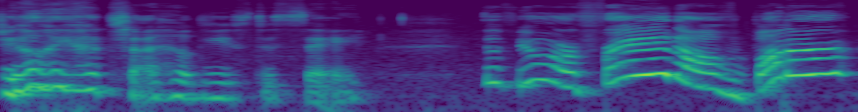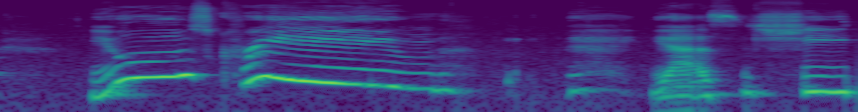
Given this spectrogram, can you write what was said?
Julia Child used to say, If you're afraid of butter, use cream. Yes, she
